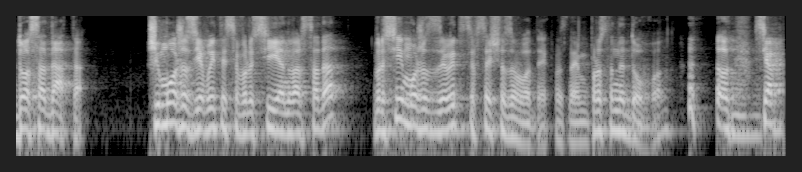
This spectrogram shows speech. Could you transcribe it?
до Садата. Чи може з'явитися в Росії Анвар Садат? В Росії може з'явитися все, що завгодно, як ми знаємо. Просто недовго. От вся,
